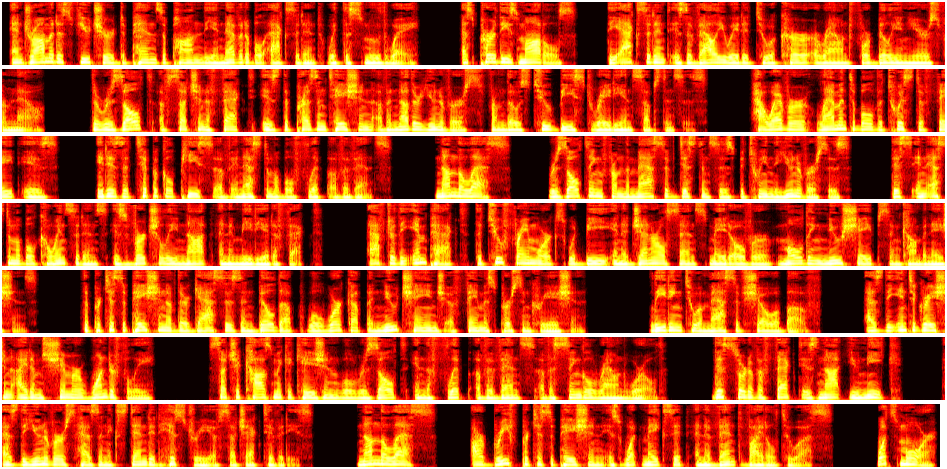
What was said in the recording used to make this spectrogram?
Andromeda's future depends upon the inevitable accident with the smooth way. As per these models, the accident is evaluated to occur around 4 billion years from now. The result of such an effect is the presentation of another universe from those two beast radiant substances. However, lamentable the twist of fate is, it is a typical piece of inestimable flip of events. Nonetheless, resulting from the massive distances between the universes, this inestimable coincidence is virtually not an immediate effect. After the impact, the two frameworks would be in a general sense made over, molding new shapes and combinations. The participation of their gases and buildup will work up a new change of famous person creation, leading to a massive show above. As the integration items shimmer wonderfully, such a cosmic occasion will result in the flip of events of a single round world. This sort of effect is not unique, as the universe has an extended history of such activities. Nonetheless, our brief participation is what makes it an event vital to us. What's more,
